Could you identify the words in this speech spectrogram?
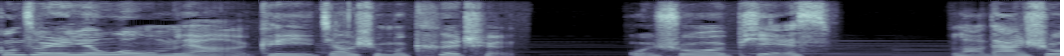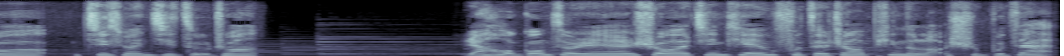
工作人员问我们俩可以教什么课程。我说 PS，老大说计算机组装，然后工作人员说今天负责招聘的老师不在，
